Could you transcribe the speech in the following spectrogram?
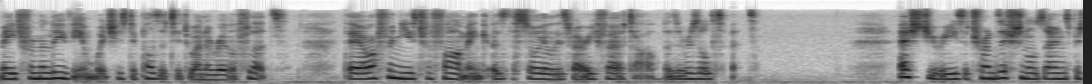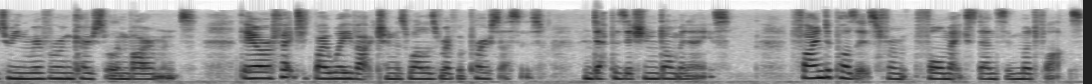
made from alluvium which is deposited when a river floods. They are often used for farming as the soil is very fertile as a result of it. Estuaries are transitional zones between river and coastal environments. They are affected by wave action as well as river processes, and deposition dominates. Fine deposits from form extensive mudflats,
